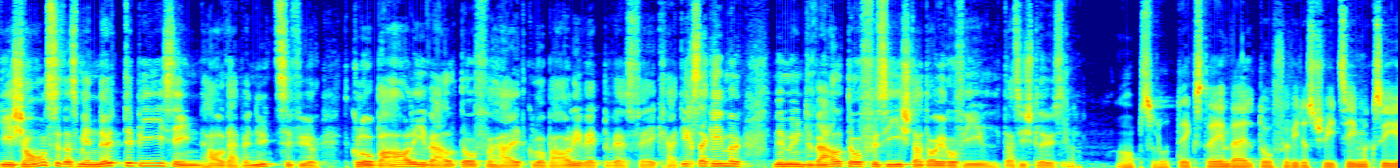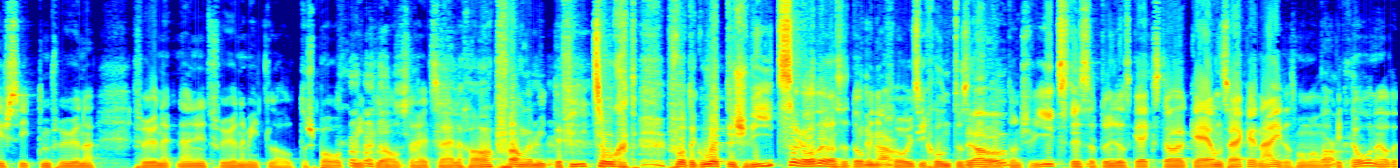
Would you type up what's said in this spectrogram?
die Chance, dass wir nicht dabei sind, halt eben nützen für globale Weltoffenheit, globale Wettbewerbsfähigkeit. Ich sage immer, wir müssen weltoffen sein statt europhil. Das ist die Lösung. Ja. Absolut. Extrem weltoffen, wie das die Schweiz immer war, seit dem frühen, frühen, nein, nicht frühen Mittelalter, Spätmittelalter hat es eigentlich angefangen mit der Viehzucht von der guten Schweizer, oder? Also Dominik genau. Feusi kommt aus dem ja. Kanton Schweiz, deshalb tue ich das extra gern sagen. Nein, das muss man Danke. mal betonen, oder?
